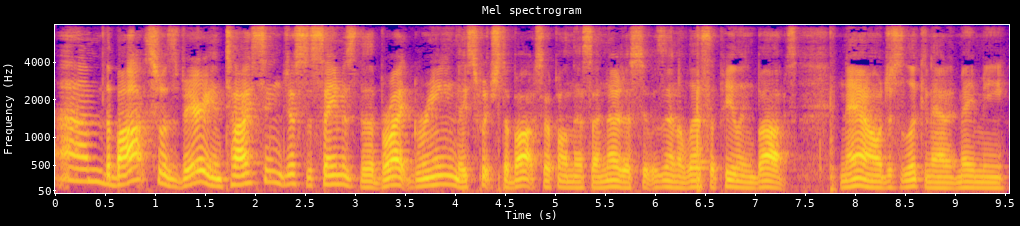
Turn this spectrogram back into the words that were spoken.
Um, the box was very enticing, just the same as the bright green. They switched the box up on this. I noticed it was in a less appealing box. Now, just looking at it made me,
